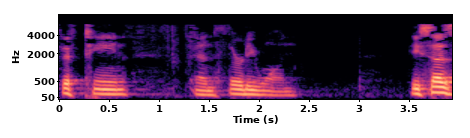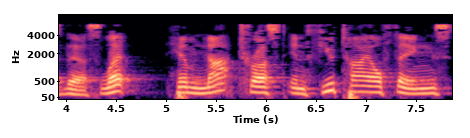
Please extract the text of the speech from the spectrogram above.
15 and 31. He says this, Let him not trust in futile things,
